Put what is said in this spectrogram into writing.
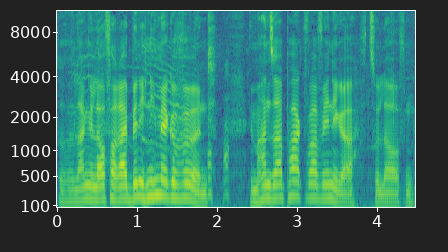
So lange Lauferei bin ich nicht mehr gewöhnt. Im Hansa-Park war weniger zu laufen.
